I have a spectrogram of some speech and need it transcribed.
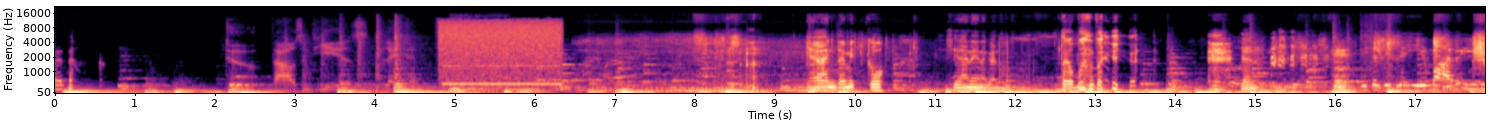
Natakot. 2,000 years later. Yan, damit ko. Si nanay na gano'n. Tagabuntay. Yan. Dito dito na iyo? Ano iyo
